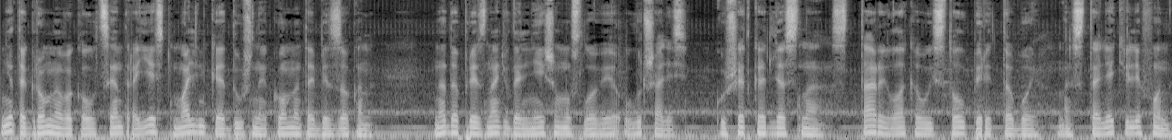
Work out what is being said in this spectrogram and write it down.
Нет огромного колл-центра, есть маленькая душная комната без окон. Надо признать, в дальнейшем условия улучшались. Кушетка для сна, старый лаковый стол перед тобой, на столе телефон,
